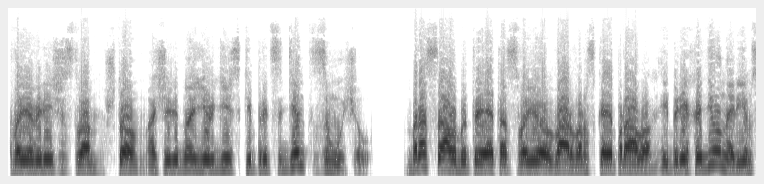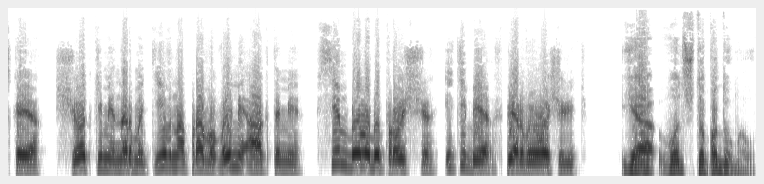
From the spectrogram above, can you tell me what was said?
Твое Величество, что, очередной юридический прецедент замучил? Бросал бы ты это свое варварское право и переходил на римское, щеткими нормативно-правовыми актами. Всем было бы проще, и тебе в первую очередь». Я вот что подумал.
